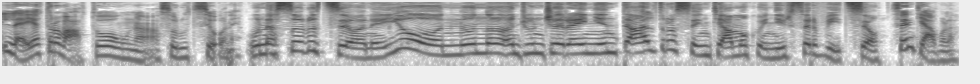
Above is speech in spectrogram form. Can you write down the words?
Lei ha trovato una soluzione. Una soluzione. Io non aggiungerei nient'altro, sentiamo quindi il servizio. Sentiamola.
